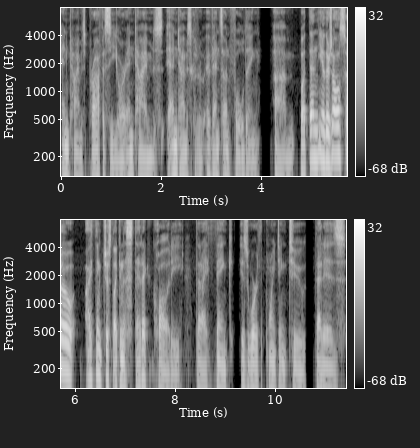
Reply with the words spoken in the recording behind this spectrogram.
end times prophecy or end times end times kind of events unfolding. Um, but then you know there's also I think just like an aesthetic quality that I think is worth pointing to. That is,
